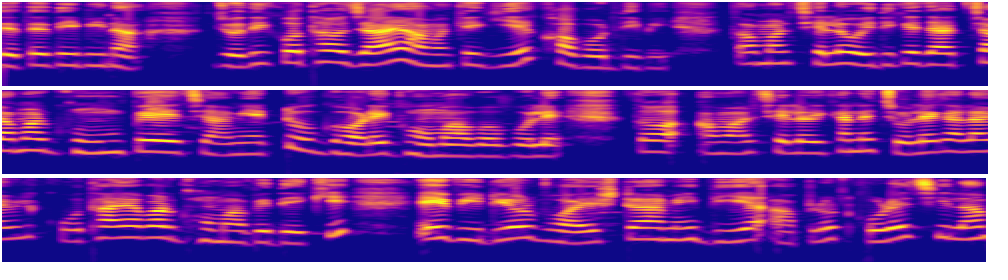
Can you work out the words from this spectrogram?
যেতে দিবি না। যদি কোথাও যায়, আমাকে গিয়ে খবর দিবি। তো আমার ছেলে ওইদিকে যাচ্ছে, আমার ঘুম পেয়েছে, আমি একটু ঘরে ঘুমাবো বলে। তো আমার ছেলে ওইখানে চলে গেল, আমি কোথায় আবার ঘুমাবে দেখি? এই ভিডিওর ভয়েসটা আমি দিয়ে আপলোড করেছিলাম,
